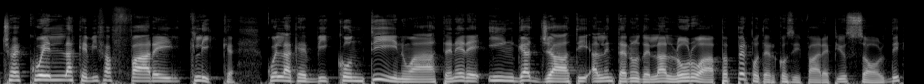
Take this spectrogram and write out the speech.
cioè quella che vi fa fare il click, quella che vi continua a tenere ingaggiati all'interno della loro app per poter così fare più soldi,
